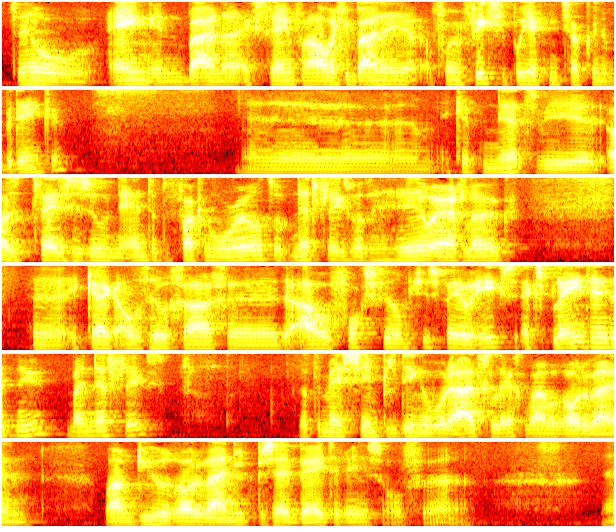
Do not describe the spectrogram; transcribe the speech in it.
het is een heel eng en bijna extreem verhaal, wat je bijna voor een fictieproject niet zou kunnen bedenken. Ehm, ik heb net weer, oh, het tweede seizoen, The End of the Fucking World op Netflix, wat heel erg leuk. Eh, ik kijk altijd heel graag eh, de oude Fox-filmpjes, VOX. Explained heet het nu bij Netflix. Dat de meest simpele dingen worden uitgelegd. Waarom, rode wijn, waarom dure rode wijn niet per se beter is. Of eh,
